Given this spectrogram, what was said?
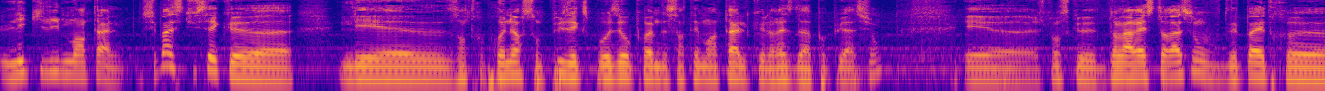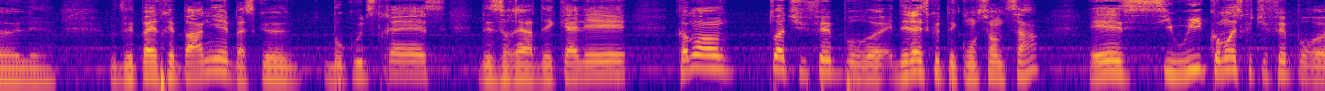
l'équilibre mental. Je ne sais pas si tu sais que euh, les euh, entrepreneurs sont plus exposés aux problèmes de santé mentale que le reste de la population. Et euh, je pense que dans la restauration, vous devez pas être vous devez pas être épargné parce que beaucoup de stress, des horaires décalés. Comment toi tu fais pour déjà est-ce que tu es conscient de ça? Et si oui, comment est-ce que tu fais pour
